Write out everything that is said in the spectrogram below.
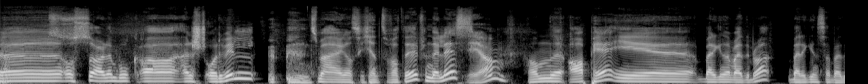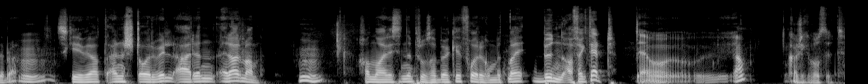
Eh, og så er det en bok av Ernst Orville, som er en ganske kjent forfatter fremdeles. Ja. Han eh, AP i Bergen Arbeiderblad, Bergens Arbeiderblad Mm. skriver at Ernst Orville er en rar mann. Mm. Han har i sine prosabøker forekommet meg bunnaffektert. Det jo Ja, kanskje ikke positivt.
